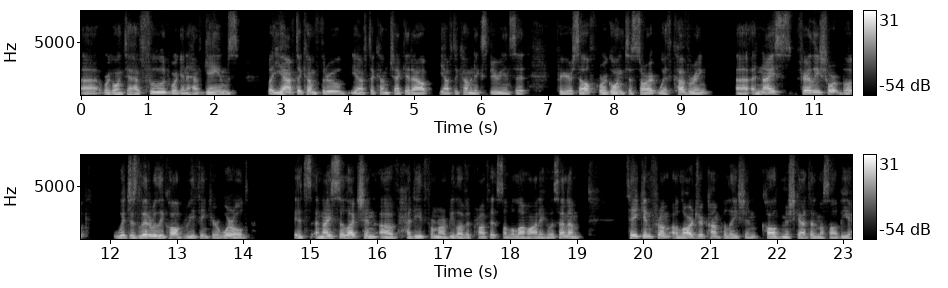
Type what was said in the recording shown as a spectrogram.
Uh, we're going to have food. We're going to have games. But you have to come through. You have to come check it out. You have to come and experience it for yourself. We're going to start with covering uh, a nice, fairly short book, which is literally called Rethink Your World. It's a nice selection of hadith from our beloved Prophet sallallahu taken from a larger compilation called Mishkat al-Masabih.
